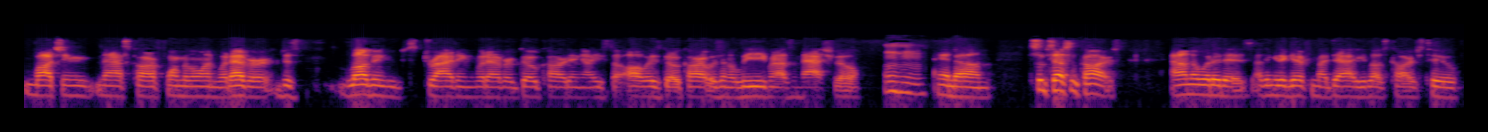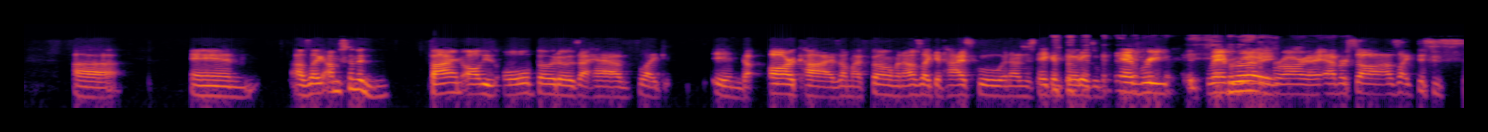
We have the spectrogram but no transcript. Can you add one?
watching NASCAR, Formula One, whatever. Just loving just driving, whatever, go karting. I used to always go kart. I was in a league when I was in Nashville, mm-hmm. and um, just obsessed with cars. I don't know what it is. I think I get it from my dad. He loves cars too. Uh, and I was like, I'm just gonna find all these old photos I have, like in the archives on my phone when I was like in high school and I was just taking photos of every Lamborghini right. Ferrari I ever saw. I was like, this is,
